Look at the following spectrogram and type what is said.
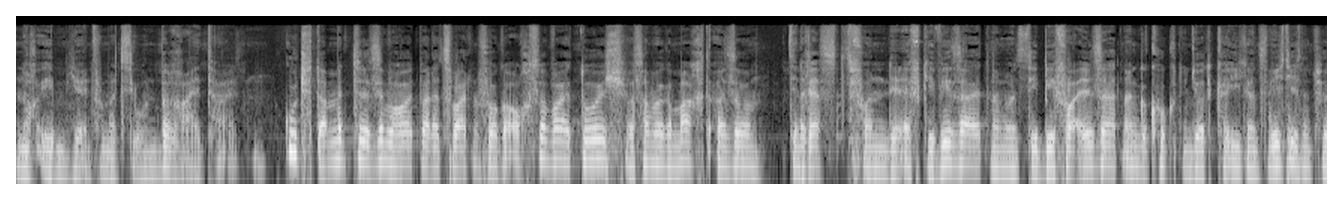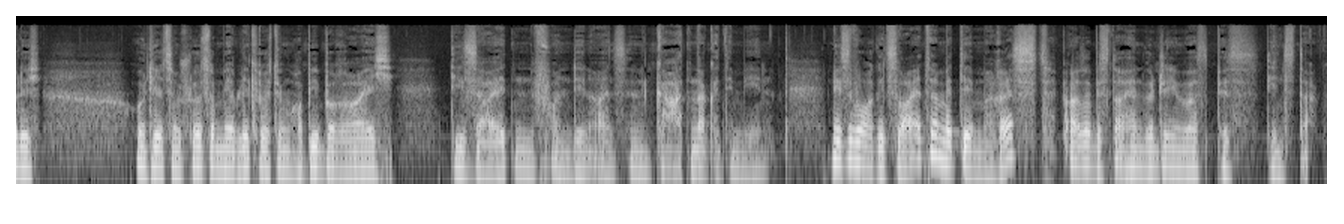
noch eben hier Informationen bereithalten. Gut, damit äh, sind wir heute bei der zweiten Folge auch soweit durch. Was haben wir gemacht? Also den Rest von den FGW-Seiten haben wir uns die BVL-Seiten angeguckt und JKI ganz wichtig natürlich. Und hier zum Schluss mehr Blick Richtung Hobbybereich die Seiten von den einzelnen Gartenakademien. Nächste Woche geht's weiter mit dem Rest. Also bis dahin wünsche ich Ihnen was bis Dienstag.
